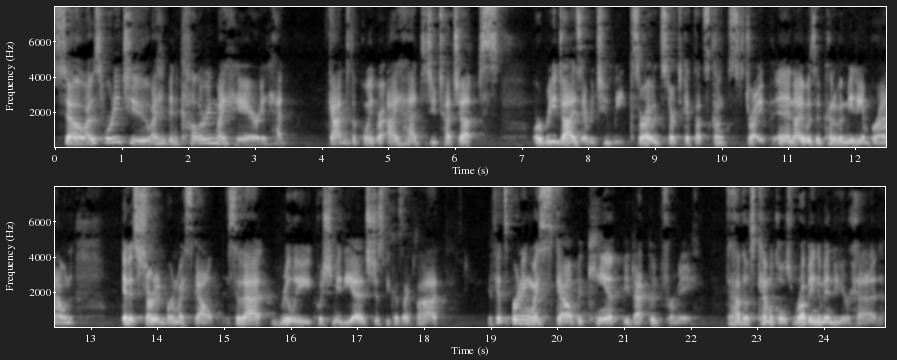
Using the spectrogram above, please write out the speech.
So I was 42. I had been coloring my hair. It had gotten to the point where I had to do touch ups or re-dyes every two weeks, or I would start to get that skunk stripe. And I was in kind of a medium brown, and it started to burn my scalp. So that really pushed me the edge just because I thought, if it's burning my scalp, it can't be that good for me to have those chemicals rubbing them into your head.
